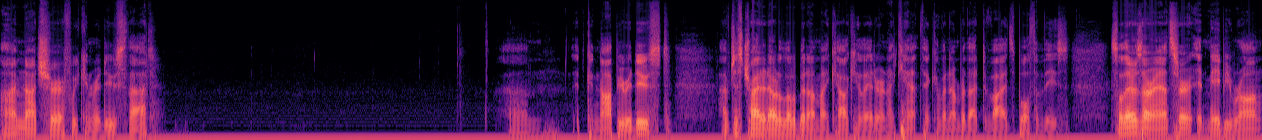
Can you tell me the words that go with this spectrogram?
I'm not sure if we can reduce that. Um, it cannot be reduced. I've just tried it out a little bit on my calculator and I can't think of a number that divides both of these. So there's our answer. It may be wrong,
